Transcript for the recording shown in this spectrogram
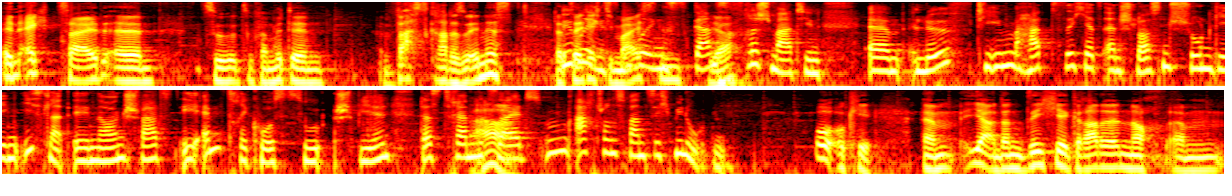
in Echtzeit äh, zu, zu vermitteln, was gerade so in ist. Tatsächlich übrigens, die meisten. übrigens, ganz ja? frisch, Martin. Ähm, Löw-Team hat sich jetzt entschlossen, schon gegen Island in neuen schwarzen EM-Trikots zu spielen. Das trendet Ah. seit hm, 28 Minuten. Oh, okay. Ähm, ja, und dann sehe ich hier gerade noch, ähm,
